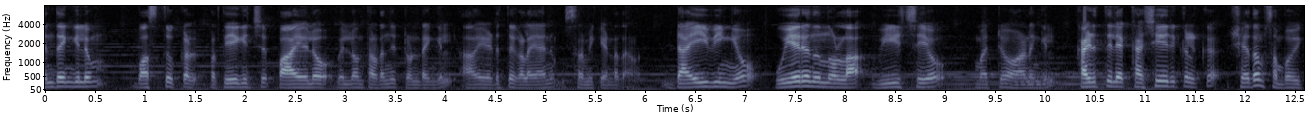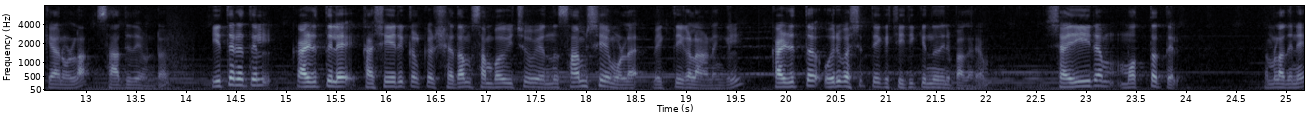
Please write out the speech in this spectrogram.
എന്തെങ്കിലും വസ്തുക്കൾ പ്രത്യേകിച്ച് പായലോ വെള്ളം തടഞ്ഞിട്ടുണ്ടെങ്കിൽ അവ എടുത്തു കളയാനും ശ്രമിക്കേണ്ടതാണ്. ഡൈവിങ്ങോ ഉയരെ നിന്നുള്ള വീഴ്ചയോ മറ്റോ ആണെങ്കിൽ കഴുത്തിലെ കശേരുക്കൾക്ക് ക്ഷതം സംഭവിക്കാനുള്ള സാധ്യതയുണ്ട്. ഇത്തരത്തിൽ കഴുത്തിലെ കശേരുക്കൾക്ക് ക്ഷതം സംഭവിച്ചു എന്ന് സംശയമുള്ള വ്യക്തികളാണെങ്കിൽ കഴുത്ത് ഒരു വശത്തേക്ക് ചിരിക്കുന്നതിന് പകരം ശരീരം മൊത്തത്തിൽ നമ്മളതിനെ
